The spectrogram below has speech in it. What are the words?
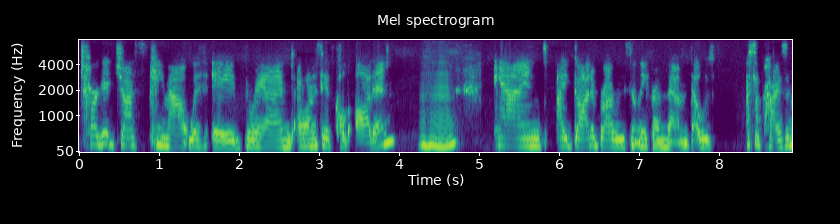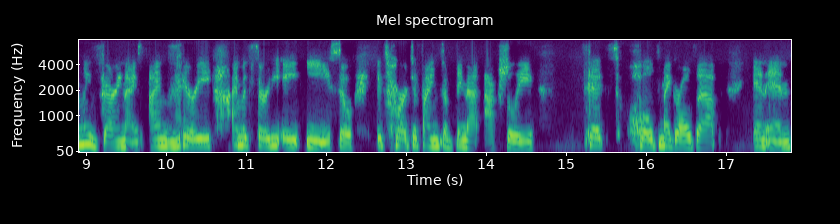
Target just came out with a brand. I want to say it's called Auden mhm. and I got a bra recently from them that was surprisingly very nice. I'm very I'm a 38E, so it's hard to find something that actually fits, holds my girls up and in.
